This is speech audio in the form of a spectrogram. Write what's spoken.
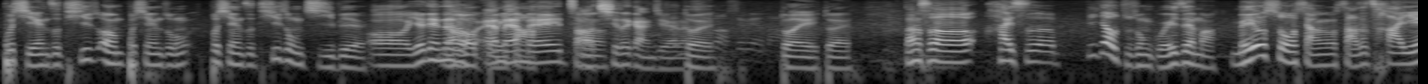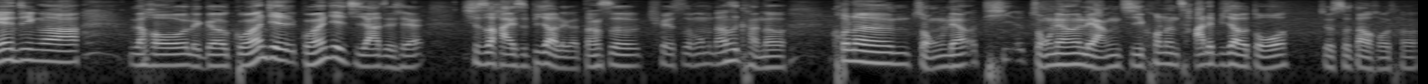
不限制体重，嗯，不限重，不限制体重级别。哦，有点那种 MMA 早期的感觉了。对对对，当时还是比较注重规则嘛，没有说像啥子擦眼睛啊，然后那个关节关节技啊这些，其实还是比较那个。当时确实，我们当时看到可能重量体重量量级可能差的比较多，就是到后头，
